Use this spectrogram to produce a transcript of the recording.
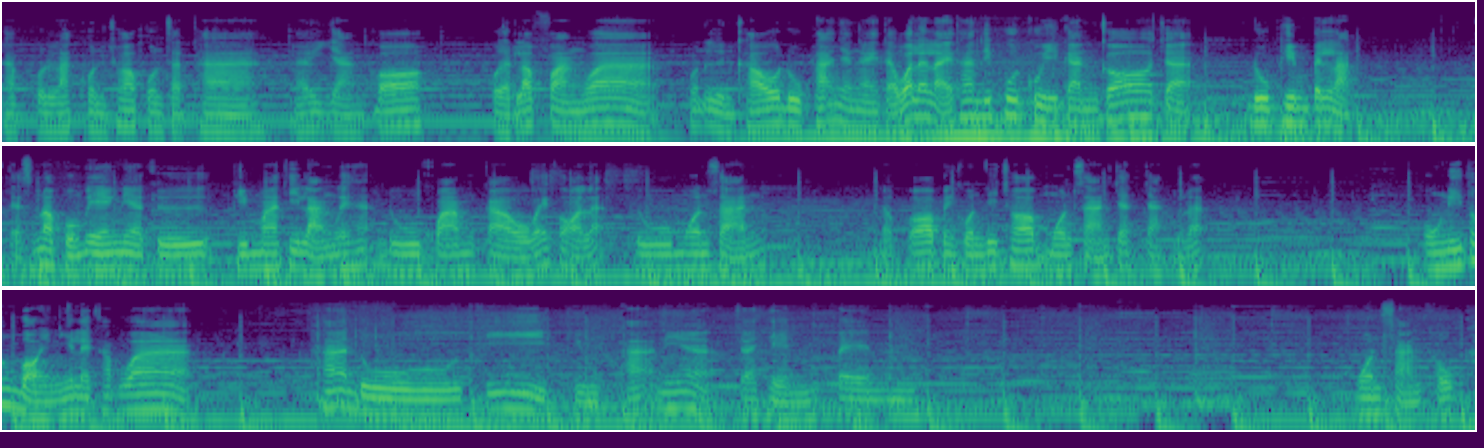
ครับคนรักคนชอบคนศรัทธา แล้วอีกอย่างก็เปิดรับฟังว่าคนอื่นเขาดูพระยังไง แต่ว่าหลาย ๆ ท่านที่พูดคุยกันก็จะดูพิมพ์เป็นหลัก แต่สำหรับผมเองเนี่ยคือพิมพ์มาทีหลังเลยฮะดูความเก่าไว้ก่อนละดูมวลสาร แล้วก็เป็นคนที่ชอบมวลสารจัดๆอยู่ล้วองค์นี้ต้องบอกอย่างนี้เลยครับว่า ถ้าดูที่ผิวพระเนี่ยจะเห็นเป็นมวลสารข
